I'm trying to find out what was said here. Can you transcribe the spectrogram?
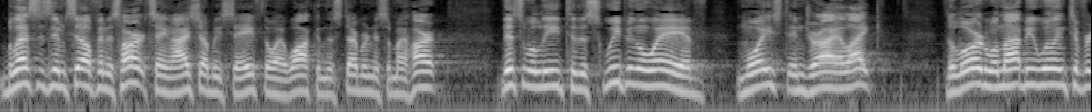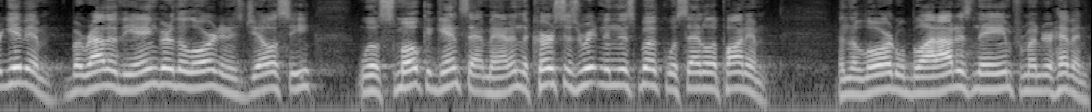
blesses himself in his heart, saying, I shall be safe, though I walk in the stubbornness of my heart. This will lead to the sweeping away of moist and dry alike. The Lord will not be willing to forgive him, but rather the anger of the Lord and his jealousy will smoke against that man, and the curses written in this book will settle upon him. And the Lord will blot out his name from under heaven,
